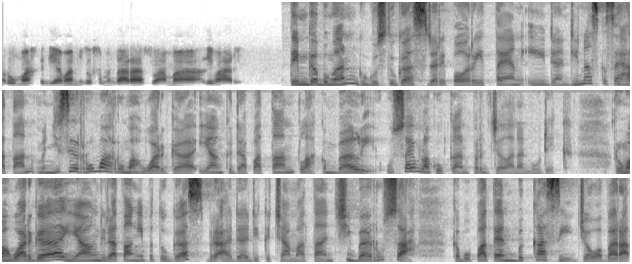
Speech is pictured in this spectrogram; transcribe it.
rumah kediaman untuk sementara selama lima hari. Tim gabungan gugus tugas dari Polri, TNI, dan Dinas Kesehatan menyisir rumah-rumah warga yang kedapatan telah kembali usai melakukan perjalanan mudik. Rumah warga yang didatangi petugas berada di Kecamatan Cibarusah, Kabupaten Bekasi, Jawa Barat.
